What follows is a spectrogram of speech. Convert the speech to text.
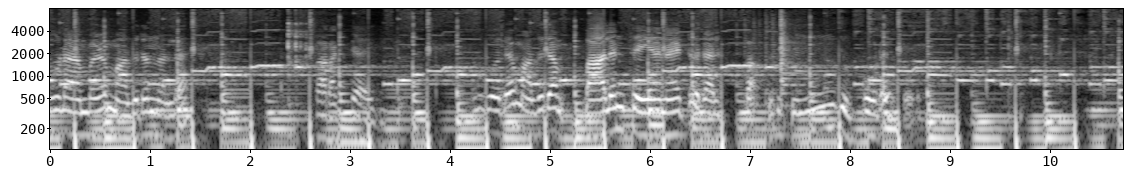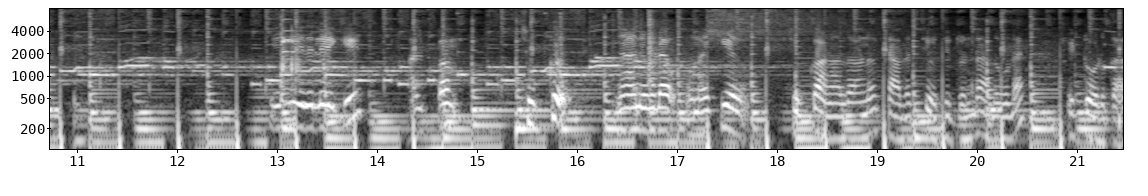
കൂടാകുമ്പോഴും മധുരം നല്ല കറക്റ്റ് ആയിരിക്കും. അതുപോലെ മധുരം ബാലൻസ് ചെയ്യാനായിട്ട് ഒരല്പം ഒരു പിഞ്ച് ഉപ്പ് കൂടെ ഇട്ട് കൊടുക്കും. ഇനി ഇതിലേക്ക് അല്പം ചുക്ക് ഞാനിവിടെ ഉണക്കിയ ചുക്കാണ് അതാണ് ചതച്ച് വെച്ചിട്ടുണ്ട്. അതുകൂടെ ഇട്ട് കൊടുക്കുക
